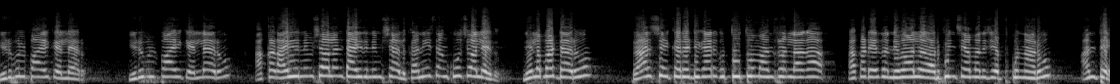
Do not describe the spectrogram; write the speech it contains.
ఇడుపులపాయకి వెళ్ళారు. ఇడుపులపాయకి వెళ్ళారు. అక్కడ ఐదు నిమిషాలంటే ఐదు నిమిషాలు. కనీసం కూర్చోలేదు. నిలబడ్డారు. రాజశేఖర రెడ్డి గారికి తూతూ మంత్రం లాగా అక్కడ ఏదో నివాళులు అర్పించామని చెప్పుకున్నారు. అంతే.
